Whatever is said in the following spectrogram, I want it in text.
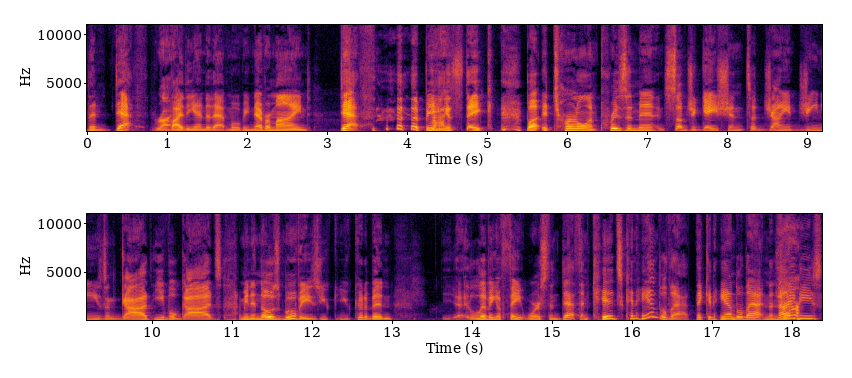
than death Right. by the end of that movie. Never mind death being a stake, but eternal imprisonment and subjugation to giant genies and god, evil gods. I mean, in those movies, you you could have been uh, living a fate worse than death, and kids can handle that. They can handle that in the Sure. '90s.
